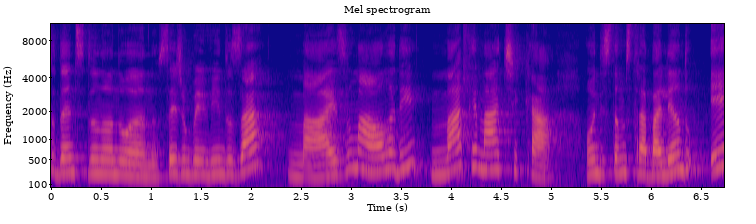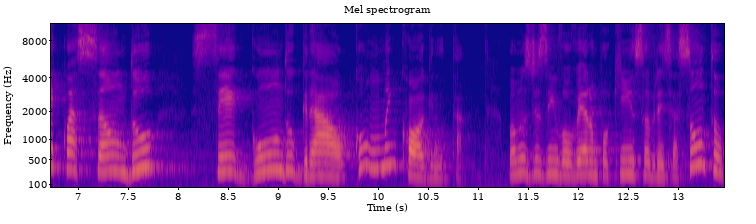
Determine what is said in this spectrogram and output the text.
estudantes do nono ano, sejam bem-vindos a mais uma aula de matemática, onde estamos trabalhando equação do segundo grau com uma incógnita. Vamos desenvolver um pouquinho sobre esse assunto?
